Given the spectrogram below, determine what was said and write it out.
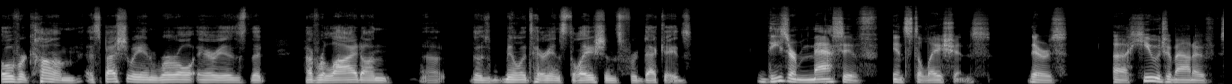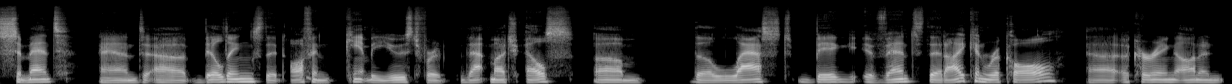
overcome, especially in rural areas that have relied on uh, those military installations for decades. These are massive installations. There's a huge amount of cement and uh, buildings that often can't be used for that much else. Um, the last big event that I can recall uh, occurring on an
